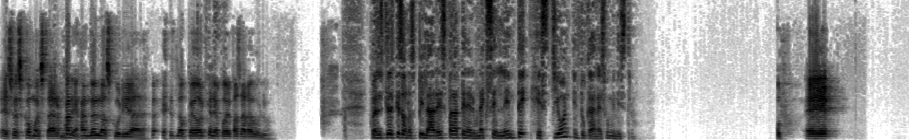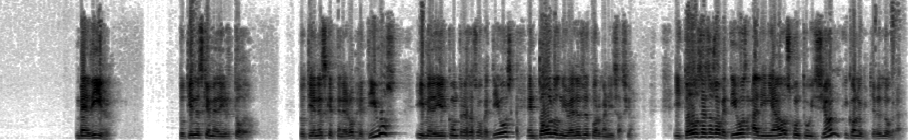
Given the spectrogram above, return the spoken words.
eso es como estar manejando en la oscuridad. Es lo peor que le puede pasar a uno. ¿Cuáles crees que son los pilares para tener una excelente gestión en tu cadena de suministro? Eh, medir. Tú tienes que medir todo. Tú tienes que tener objetivos y medir contra esos objetivos en todos los niveles de tu organización. Y todos esos objetivos alineados con tu visión y con lo que quieres lograr.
